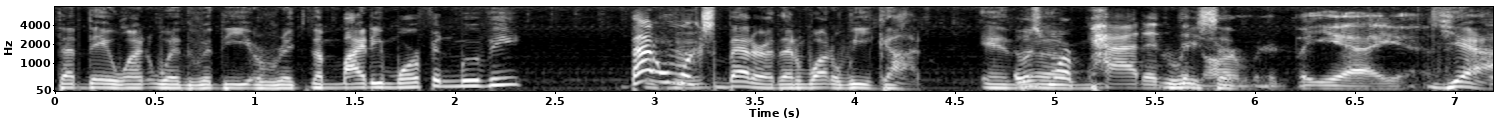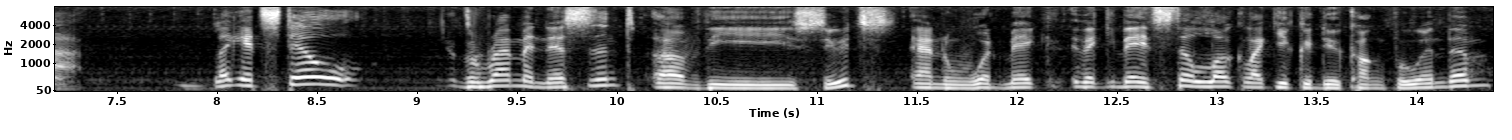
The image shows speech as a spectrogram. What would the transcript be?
that they went with with the ori- the Mighty Morphin movie, that mm-hmm. works better than what we got. In it was the more padded than recent- armored, but yeah, yeah. Yeah, like it's still the reminiscent of the suits and would make like, they still look like you could do kung fu in them,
